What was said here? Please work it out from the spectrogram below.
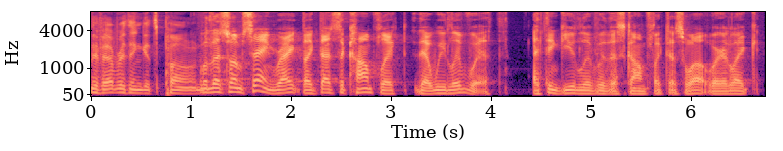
If everything gets pwned. Well, that's what I'm saying, right? Like that's the conflict that we live with. I think you live with this conflict as well, where like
